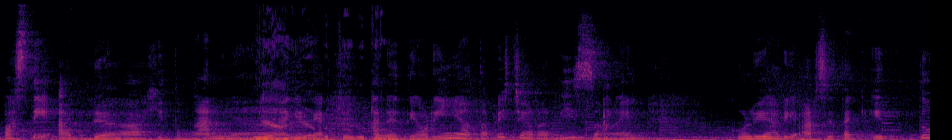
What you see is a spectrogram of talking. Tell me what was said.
pasti ada hitungannya, Iya, gitu iya, ya. betul, betul. ada teorinya. Tapi secara desain kuliah di arsitek itu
